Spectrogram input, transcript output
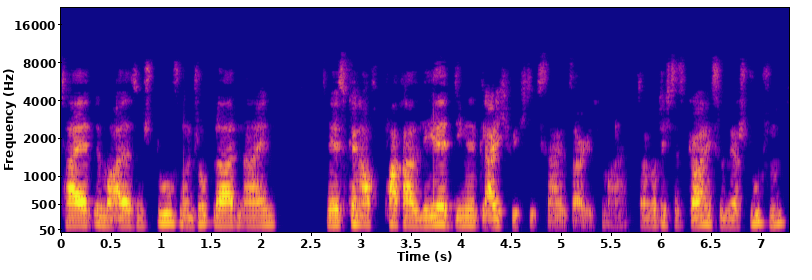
teilt immer alles in Stufen und Schubladen ein. Nee, es können auch parallel Dinge gleich wichtig sein, sage ich mal. Da würde ich das gar nicht so sehr stufen.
